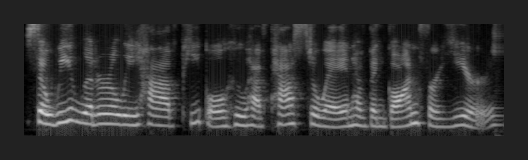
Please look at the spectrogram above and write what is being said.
So we literally have people who have passed away and have been gone for years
